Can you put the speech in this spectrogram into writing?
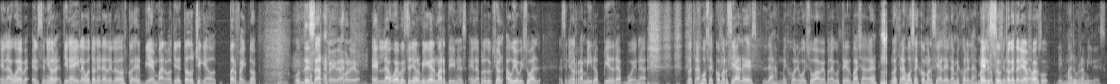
En la web. El señor tiene ahí la botonera de los... Bien, bárbaro, tiene todo chequeado. Perfecto. Un desastre, era por Dios. En la web el señor Miguel Martínez. En la producción audiovisual el señor Ramiro Piedra Buena. Nuestras voces comerciales, las mejores. Voy suave para que usted vaya. ¿eh? Nuestras voces comerciales, las mejores, las más El susto que tenía Facu. De Maru Ramírez.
